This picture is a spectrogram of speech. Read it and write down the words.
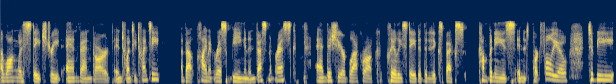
along with State Street and Vanguard in 2020, about climate risk being an investment risk. And this year, BlackRock clearly stated that it expects companies in its portfolio to be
